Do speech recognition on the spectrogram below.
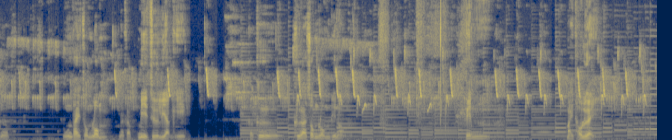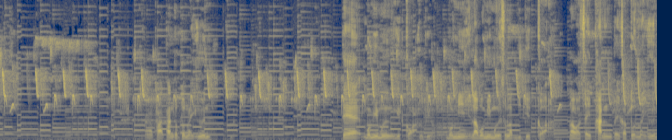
นะครับสมุนไพรสมลมนะครับ มีชื่อเรียกอีก ก็คือ รือ ส้มลมพี่น้อง เป็นไม้เท้าเลื่อยอ่าผาดพันกับต้นไม้อื่น แต่บ่มีมือหยึดเกาะพี่น้องบ่มีเราบ่มีมือสำหรับหยึดยึดเกาะเราอาศัยพันไปกับต้นไม้อื่น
